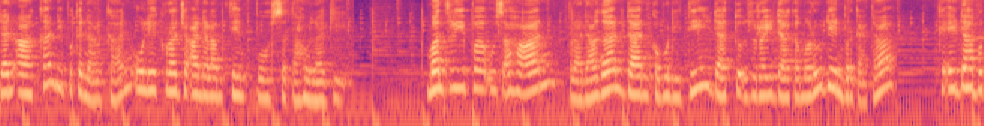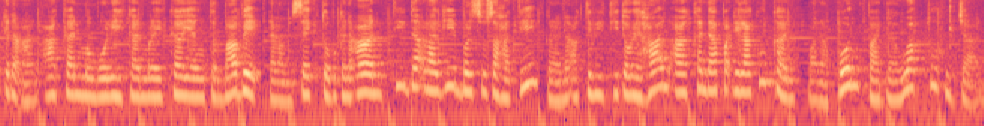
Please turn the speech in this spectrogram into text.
dan akan diperkenalkan oleh kerajaan dalam tempoh setahun lagi. Menteri Perusahaan, Peladangan dan Komoditi Datuk Zuraida Kamarudin berkata, kaedah berkenaan akan membolehkan mereka yang terbabit dalam sektor berkenaan tidak lagi bersusah hati kerana aktiviti torehan akan dapat dilakukan walaupun pada waktu hujan.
